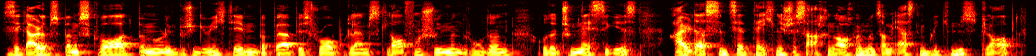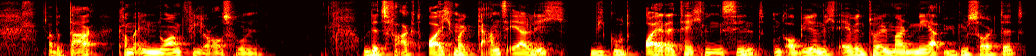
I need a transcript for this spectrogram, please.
Es ist egal, ob es beim Squat, beim olympischen Gewichtheben, bei Burpees, Rope Climbs, Laufen, Schwimmen, Rudern oder Gymnastik ist. All das sind sehr technische Sachen, auch wenn man es am ersten Blick nicht glaubt. Aber da kann man enorm viel rausholen. Und jetzt fragt euch mal ganz ehrlich, wie gut eure Techniken sind und ob ihr nicht eventuell mal mehr üben solltet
